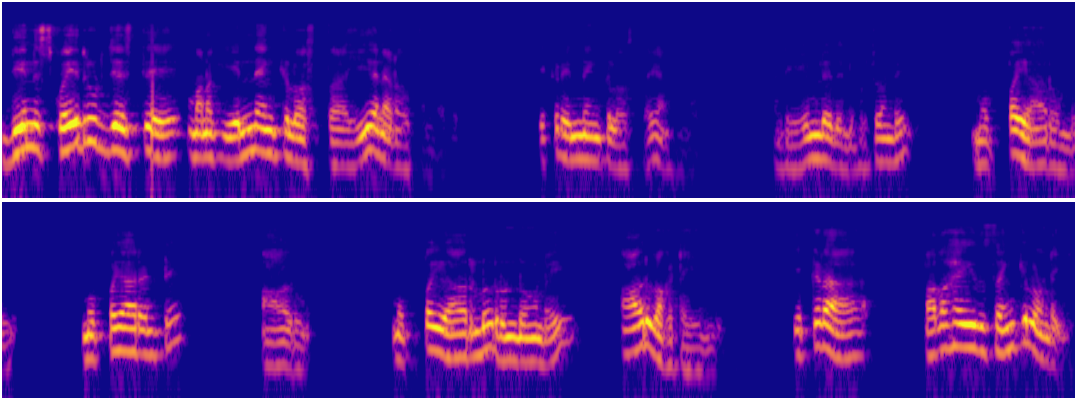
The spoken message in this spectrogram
దీన్ని స్క్వైర్ రూట్ చేస్తే మనకు ఎన్ని అంకెలు వస్తాయి అని అడుగుతున్నాడు. ఇక్కడ ఎన్ని అంకెలు వస్తాయి అంటున్నాడు. అంటే ఏం లేదండి. ఇప్పుడు చూడండి. ముప్పై ఆరు ఉంది. ముప్పై ఆరు అంటే ఆరు. ముప్పై ఆరులో రెండు ఉన్నాయి. ఆరు ఒకటి అయింది ఇక్కడ పదహైదు సంఖ్యలు ఉన్నాయి.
